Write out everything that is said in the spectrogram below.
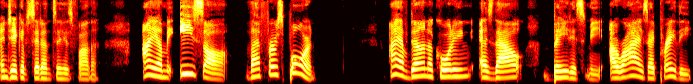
And Jacob said unto his father, I am Esau, thy firstborn. I have done according as thou badest me. Arise, I pray thee,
